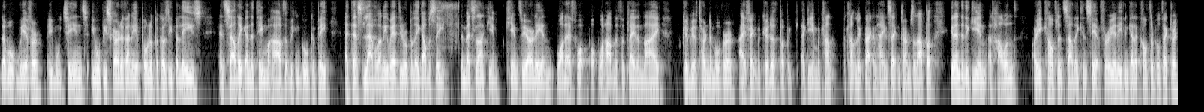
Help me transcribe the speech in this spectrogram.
that won't waver. He won't change. He won't be scared of any opponent because he believes in Celtic and the team we have that we can go compete at this level anyway at the Europa League. Obviously, the Midtjylland game came too early, and what if what what, what happened if we played them now? Could we have turned them over? I think we could have, but we, again, we can't we can't look back in hindsight in terms of that. But get into the game at Holland. Are you confident Celtic can see it through and even get a comfortable victory?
